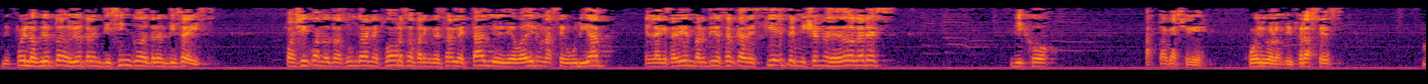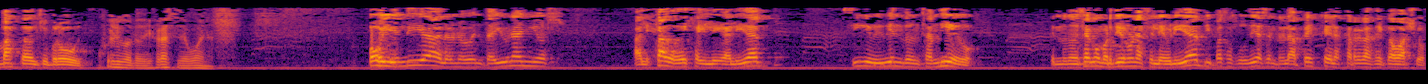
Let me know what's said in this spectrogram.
Después los vio todos, vio 35 de 36. Fue allí cuando tras un gran esfuerzo para ingresar al estadio y de evadir una seguridad en la que se había invertido cerca de 7 millones de dólares, dijo, hasta acá llegué. Cuelgo los disfraces, basta del Super Bowl. Cuelgo los disfraces de bueno. Hoy en día, a los 91 años, alejado de esa ilegalidad, sigue viviendo en San Diego, en donde se ha convertido en una celebridad y pasa sus días entre la pesca y las carreras de caballo.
